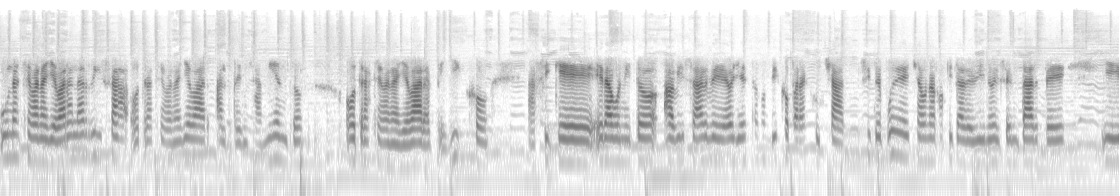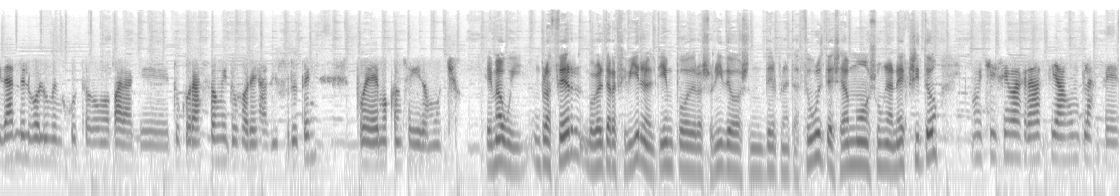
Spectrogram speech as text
unas te van a llevar a la risa, otras te van a llevar al pensamiento, otras te van a llevar al pellizco. Así que era bonito avisar de, oye, esto es un disco para escuchar. Si te puedes echar una copita de vino y sentarte y darle el volumen justo como para que tu corazón y tus orejas disfruten, pues hemos conseguido mucho. Emaui, un placer volverte a recibir en el tiempo de los sonidos del planeta azul. Te deseamos un gran éxito. Muchísimas gracias, un placer.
